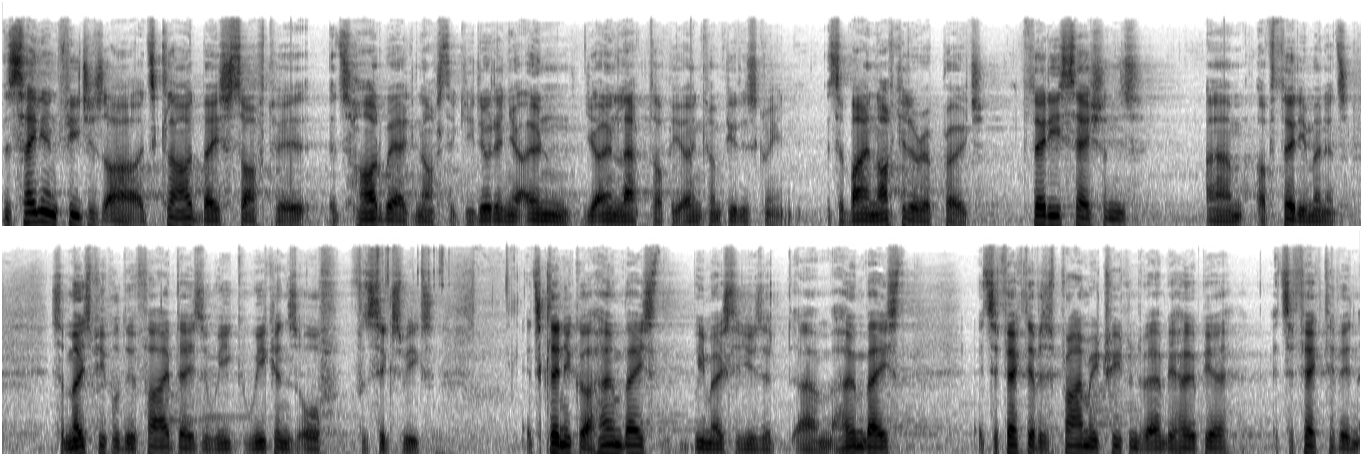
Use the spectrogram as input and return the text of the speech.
the salient features are it's cloud-based software, it's hardware agnostic. You do it on your own, your own laptop, your own computer screen. It's a binocular approach. 30 sessions um, of 30 minutes. So most people do five days a week, weekends off for six weeks. It's clinical home-based. We mostly use it um, home-based. It's effective as primary treatment of amblyopia. It's effective in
